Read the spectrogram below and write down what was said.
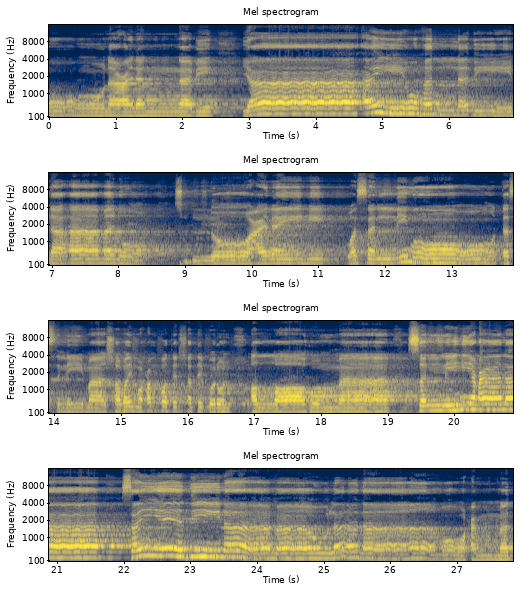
على النبي يا أيها الذين آمنوا صلوا عليه وسلموا تسليما সবাই মোহাব্বতের সাথে পড়ুন আল্লাহুম্মা সাল্লি আলা সাইয়্যিদিনা মাওলানা মুহাম্মদ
